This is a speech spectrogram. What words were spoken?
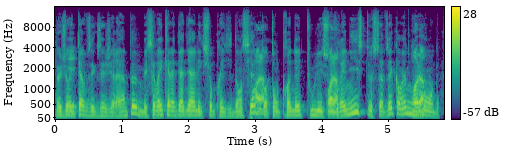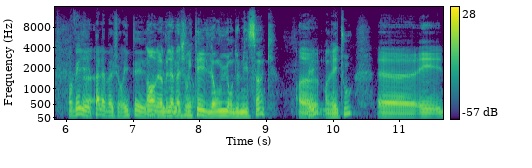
Majoritaire, vous exagérez un peu, mais c'est vrai qu'à la dernière élection présidentielle, quand on prenait tous les souverainistes, ça faisait quand même du monde. En fait, il n'y avait euh, pas la majorité. Non, la, majorité, ils l'ont eu en 2005. Malgré tout. et,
